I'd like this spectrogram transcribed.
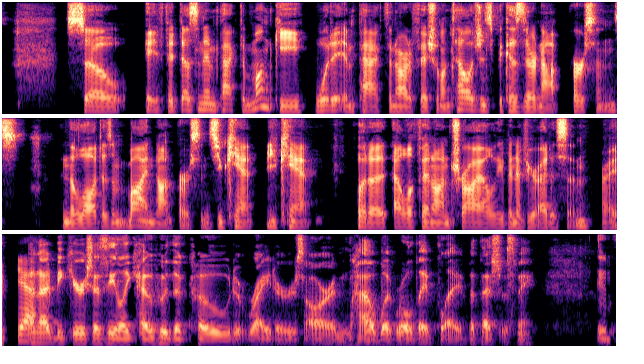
so if it doesn't impact a monkey, would it impact an artificial intelligence because they're not persons? And the law doesn't bind non-persons. You can't you can't put an elephant on trial even if you're Edison, right? yeah. And I'd be curious to see like how who the code writers are and how what role they play. But that's just me.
